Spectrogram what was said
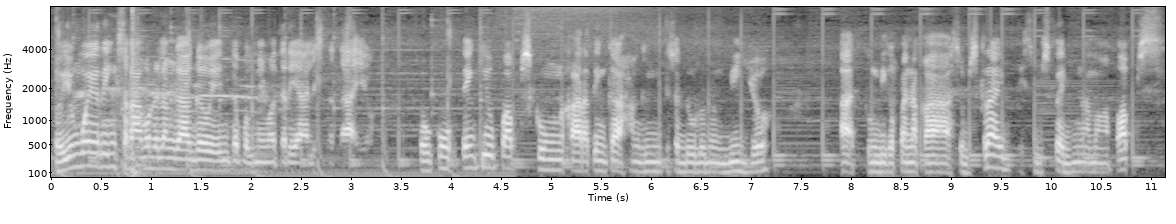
So yung wiring saka ko na lang gagawin kapag may materialis na tayo. So kung, thank you Pops kung nakarating ka hanggang dito sa dulo ng video. At kung di ka pa naka-subscribe, subscribe na mga Pops.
